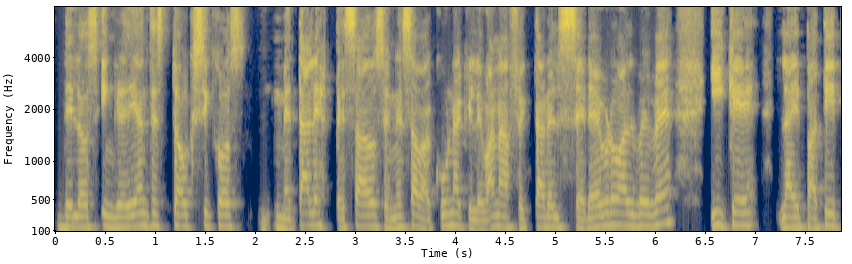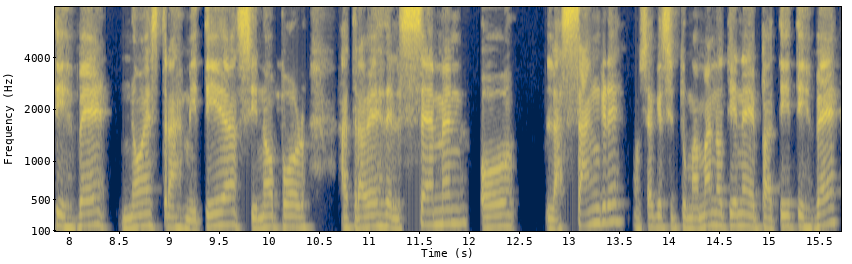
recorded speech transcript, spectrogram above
de los ingredientes tóxicos, metales pesados en esa vacuna que le van a afectar el cerebro al bebé y que la hepatitis B no es transmitida sino por a través del semen o la sangre, o sea que si tu mamá no tiene hepatitis B,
